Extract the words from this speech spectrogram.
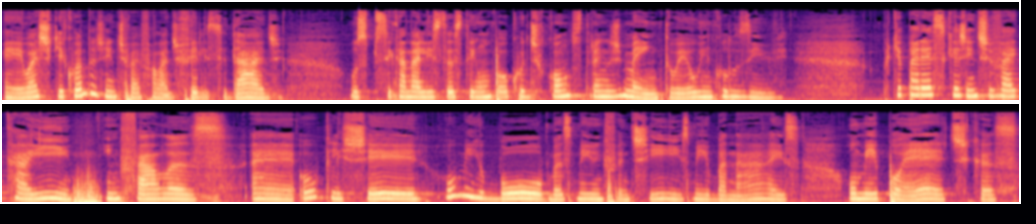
É, eu acho que quando a gente vai falar de felicidade, os psicanalistas têm um pouco de constrangimento, eu inclusive. Porque parece que a gente vai cair em falas é, ou clichê, ou meio bobas, meio infantis, meio banais, ou meio poéticas.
